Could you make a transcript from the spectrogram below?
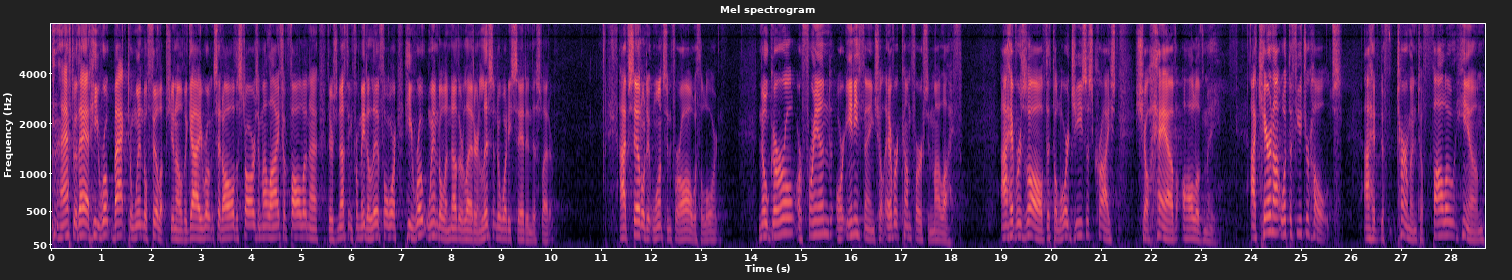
After that, he wrote back to Wendell Phillips, you know, the guy who wrote and said, All the stars in my life have fallen. Uh, there's nothing for me to live for. He wrote Wendell another letter, and listen to what he said in this letter. I've settled it once and for all with the Lord. No girl or friend or anything shall ever come first in my life. I have resolved that the Lord Jesus Christ shall have all of me. I care not what the future holds. I have determined to follow him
